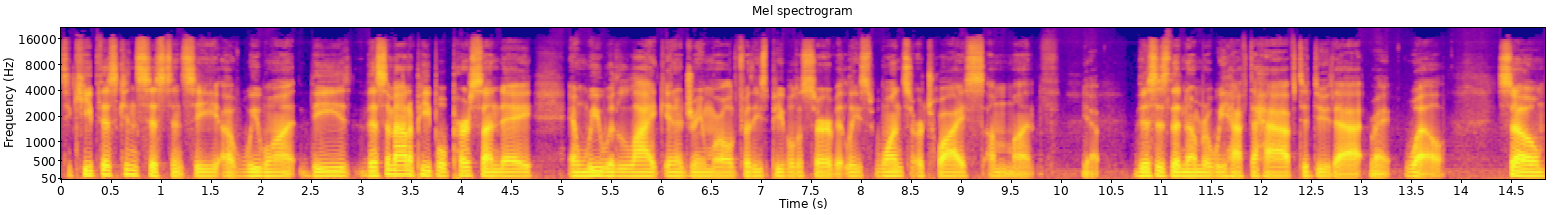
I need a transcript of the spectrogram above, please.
to keep this consistency of we want these this amount of people per Sunday, and we would like in a dream world for these people to serve at least once or twice a month yep this is the number we have to have to do that right well. So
